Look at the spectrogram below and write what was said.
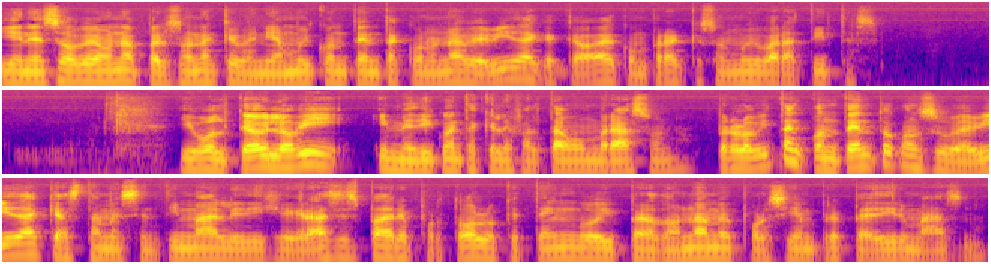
y en eso veo a una persona que venía muy contenta con una bebida que acaba de comprar que son muy baratitas. Y volteo y lo vi y me di cuenta que le faltaba un brazo, ¿no? Pero lo vi tan contento con su bebida que hasta me sentí mal y dije, gracias Padre por todo lo que tengo y perdóname por siempre pedir más, ¿no?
